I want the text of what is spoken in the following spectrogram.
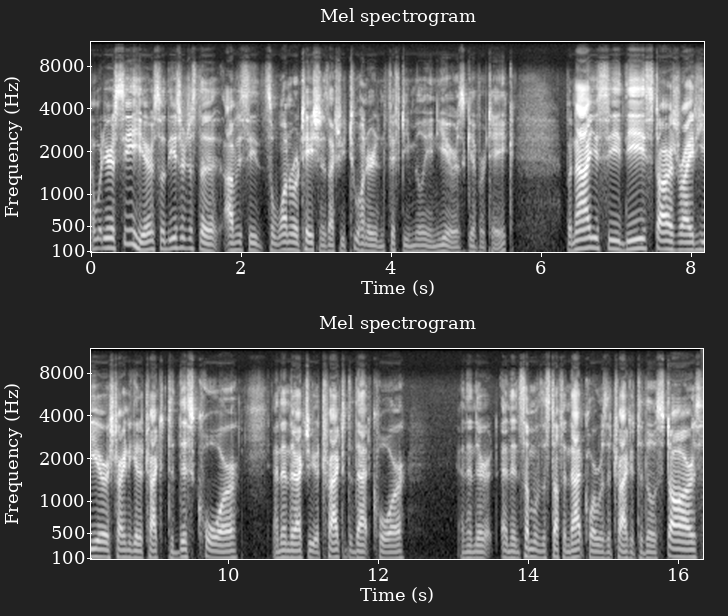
And what you're see here, so these are just the, obviously, so one rotation is actually 250 million years, give or take. But now you see these stars right here are starting to get attracted to this core, and then they're actually attracted to that core and then there and then some of the stuff in that core was attracted to those stars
